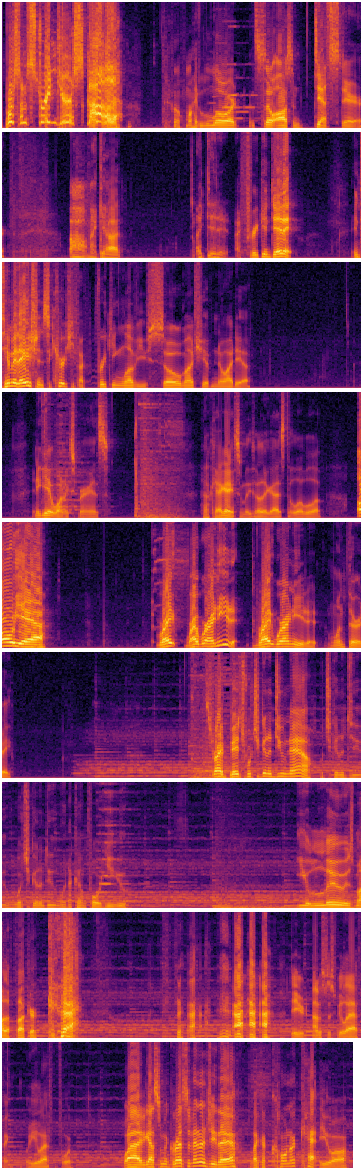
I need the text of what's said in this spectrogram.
Push them straight into your skull. Oh my lord. That's so awesome. Death stare. Oh my god. I did it. I freaking did it. Intimidation, security chief. I freaking love you so much. You have no idea. And you get one experience. Okay, I gotta get some of these other guys to level up. Oh yeah! Right, right where I needed it. Right where I needed it. 130. That's right, bitch. What you gonna do now? What you gonna do? What you gonna do when I come for you? You lose, motherfucker. Dude, I'm supposed to be laughing. What are you laughing for? Wow, you got some aggressive energy there. Like a corner cat you are.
